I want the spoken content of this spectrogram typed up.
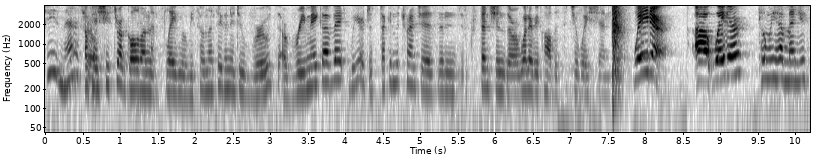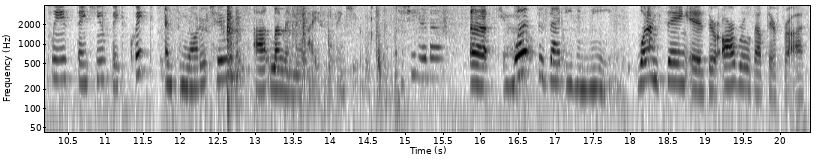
She's natural. Okay, she struck gold on a slave movie, so unless they're gonna do Roots, a remake of it, we are just stuck in the trenches and extensions or whatever you call the situation. Waiter! Uh, waiter, can we have menus, please? Thank you. Make it quick. And some water, too. Uh, lemon, no ice. Thank you. Did you hear that? Uh, yeah. what does that even mean? What I'm saying is there are roles out there for us,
